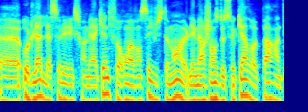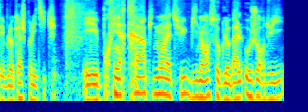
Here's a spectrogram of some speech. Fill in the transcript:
euh, au-delà de la seule élection américaine, feront avancer justement l'émergence de ce cadre par un déblocage politique. Et pour finir très rapidement là-dessus, Binance au global aujourd'hui.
